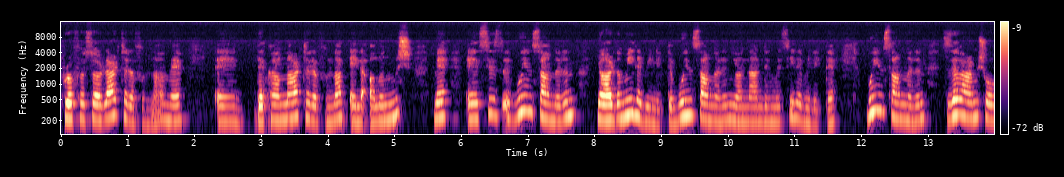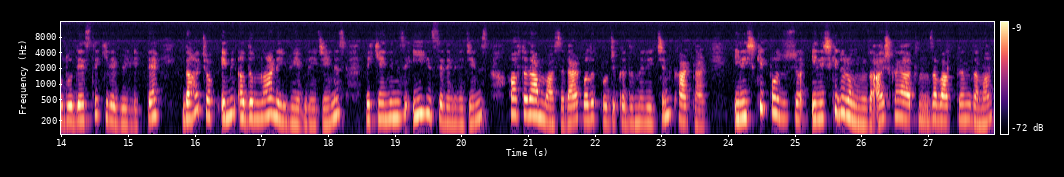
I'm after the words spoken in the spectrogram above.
profesörler tarafından ve e, dekanlar tarafından ele alınmış ve e, siz e, bu insanların yardımıyla birlikte, bu insanların yönlendirmesiyle birlikte bu insanların size vermiş olduğu destek ile birlikte daha çok emin adımlarla yürüyebileceğiniz ve kendinizi iyi hissedebileceğiniz haftadan bahseder balık burcu kadınları için kartlar. İlişki pozisyon, ilişki durumunuza, aşk hayatınıza baktığım zaman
